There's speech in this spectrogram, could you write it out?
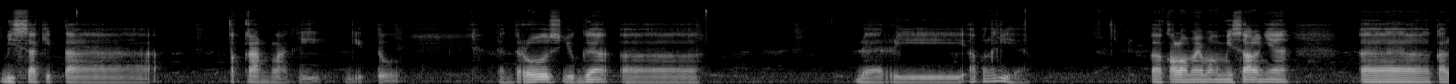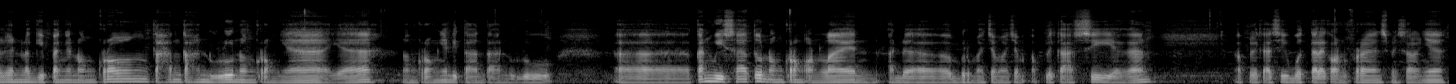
bisa kita tekan lagi gitu. Dan terus juga uh, dari apa lagi ya? Uh, kalau memang misalnya uh, kalian lagi pengen nongkrong tahan-tahan dulu nongkrongnya ya. Nongkrongnya ditahan-tahan dulu. Uh, kan bisa tuh nongkrong online. Ada bermacam-macam aplikasi ya kan? Aplikasi buat telekonferensi misalnya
